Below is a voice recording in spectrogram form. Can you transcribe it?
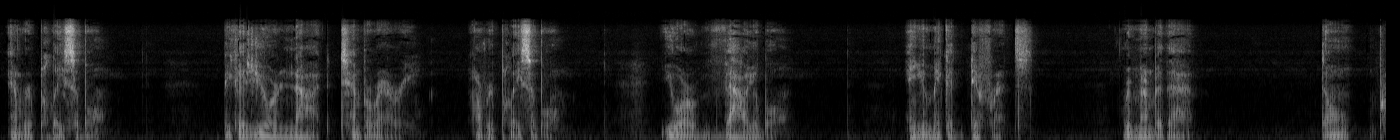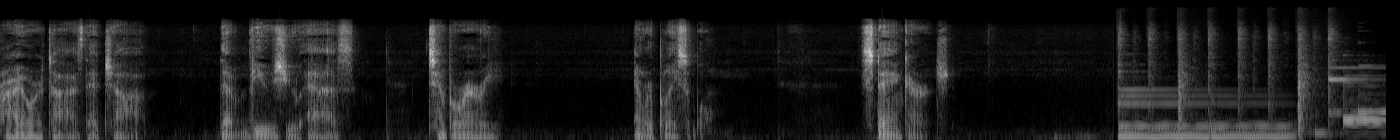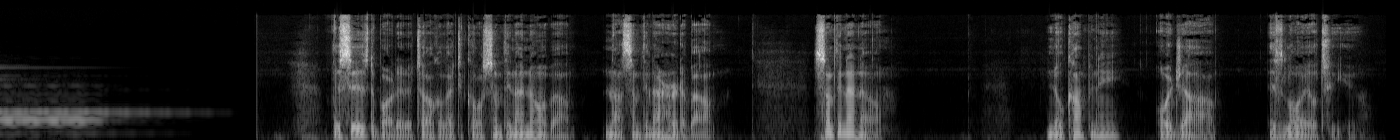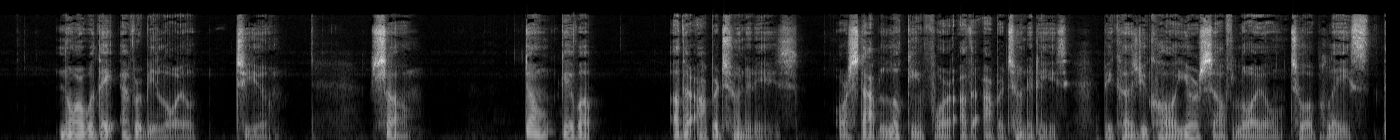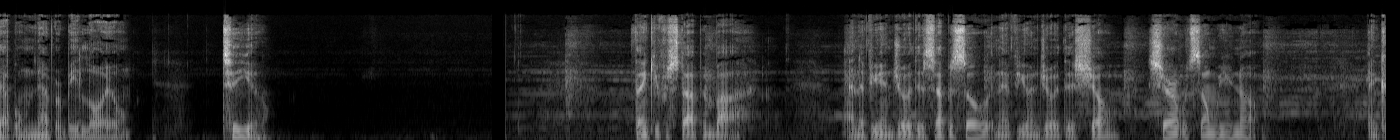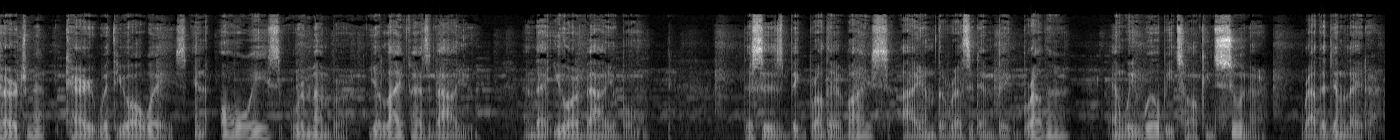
and replaceable because you are not temporary or replaceable. You are valuable and you make a difference. Remember that. Don't prioritize that job that views you as temporary and replaceable. Stay encouraged. This is the part of the talk I like to call something I know about, not something I heard about. Something I know. No company or job is loyal to you, nor will they ever be loyal to you. So, don't give up other opportunities or stop looking for other opportunities because you call yourself loyal to a place that will never be loyal to you. Thank you for stopping by. And if you enjoyed this episode and if you enjoyed this show, share it with someone you know. Encouragement, carry it with you always. And always remember your life has value and that you are valuable. This is Big Brother Advice. I am the resident Big Brother, and we will be talking sooner rather than later.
